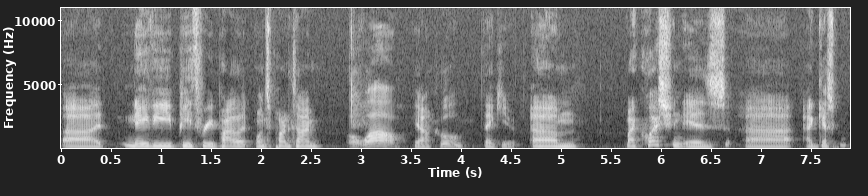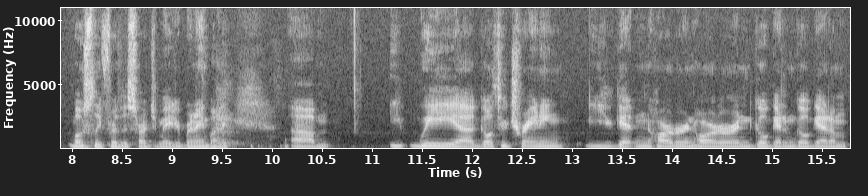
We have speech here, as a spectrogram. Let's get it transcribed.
uh, Navy P3 pilot once upon a time. Oh, wow. Yeah. Cool. Thank you. Um, my question is, uh, I guess mostly for the sergeant major, but anybody. Um, we uh, go through training. You're getting harder and harder, and go get them, go get them,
